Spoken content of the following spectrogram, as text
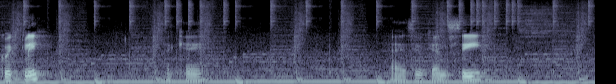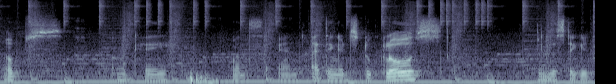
quickly okay as you can see. Oops. Okay one second. I think it's too close. We'll just take it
